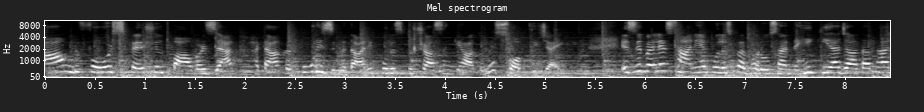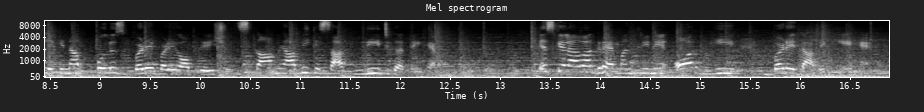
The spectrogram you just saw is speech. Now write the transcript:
armed force special powers act हटाकर पूरी ज़िम्मेदारी पुलिस प्रशासन के हाथों में सौंप दी जाएगी। इससे पहले स्थानीय पुलिस पर भरोसा नहीं किया जाता था, लेकिन अब पुलिस बड़े बड़े ऑपरेशन कामयाबी के साथ लीड कर रही है। इसके अलावा गृह मंत्री ने और भी बड़े दावे किए हैं।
